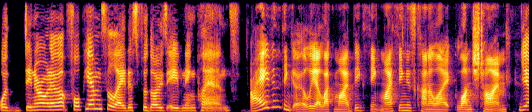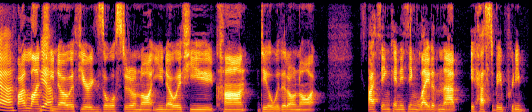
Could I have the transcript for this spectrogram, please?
or dinner or whatever, 4 p.m. is the latest for those evening plans. I even think earlier, like my big thing, my thing is kind of like lunchtime. Yeah. By lunch, Yeah. you know if you're exhausted or not. You know if you can't deal with it or not. I think anything later than that, it has to be a pretty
